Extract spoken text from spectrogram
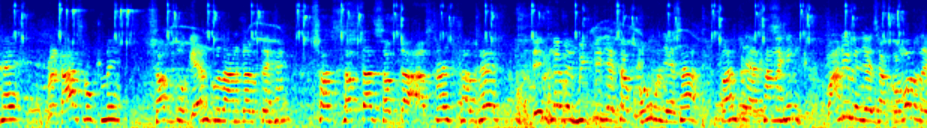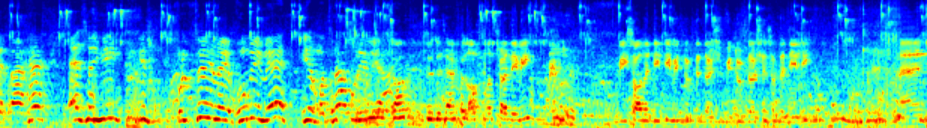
है प्रकाश रूप में सबको ज्ञान प्रदान करते हैं सब सत्ता सबका आश्रय स्थल है देखने में मिट्टी जैसा भूम जैसा पंत ऐसा नहीं पानी में जैसा कमल रहता है ऐसे ही इस पृथ्वी में भूमि में ये मथुरापुरी Mathura Devi. We saw the deity, we took the darshan, we took darshans of the deity. And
